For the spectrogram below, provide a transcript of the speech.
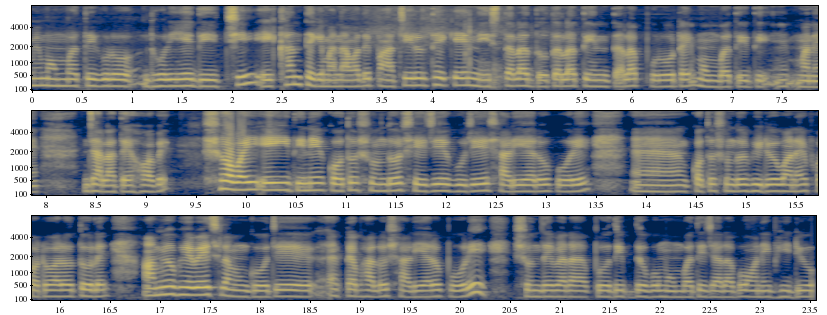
আমি মোমবাতিগুলো ধরিয়ে দিচ্ছি। এখান থেকে মানে আমাদের পাঁচিল থেকে নিচতলা, দোতলা, তিনতলা পুরোটাই মোমবাতি দিয়ে মানে জ্বালাতে হবে। সবাই এই দিনে কত সুন্দর সেজে গুজে শাড়ি আরও পরে কত সুন্দর ভিডিও বানায় ফটো আরও তোলে। আমিও ভেবেছিলাম গো যে একটা ভালো শাড়ি আরও পরে সন্ধেবেলা প্রদীপ দেবো, মোমবাতি জ্বালাবো, অনেক ভিডিও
